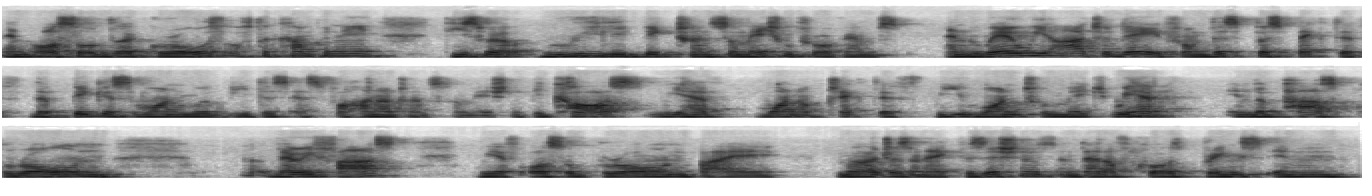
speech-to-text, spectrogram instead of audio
and also the growth of the company. These were really big transformation programs. And where we are today, from this perspective, the biggest one will be this S4 HANA transformation because we have one objective. We want to make, we have in the past grown very fast. We have also grown by mergers and acquisitions, and that, of course, brings in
